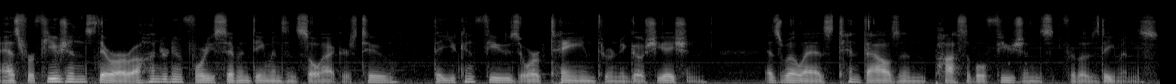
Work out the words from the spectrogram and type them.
As for fusions, there are 147 demons in Soul Hackers 2 that you can fuse or obtain through negotiation as well as 10,000 possible fusions for those demons.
